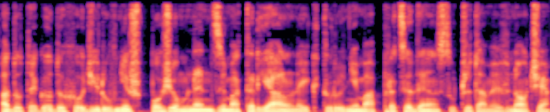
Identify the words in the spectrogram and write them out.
a do tego dochodzi również poziom nędzy materialnej, który nie ma precedensu, czytamy w nocie.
